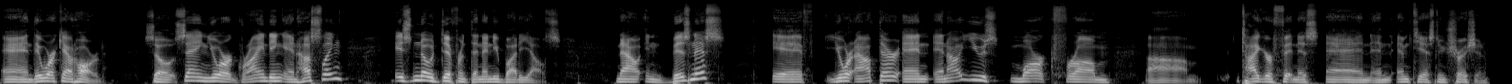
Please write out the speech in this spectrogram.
And they work out hard. So saying you're grinding and hustling is no different than anybody else. Now, in business, if you're out there and and I'll use Mark from um, Tiger Fitness and and MTS Nutrition.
